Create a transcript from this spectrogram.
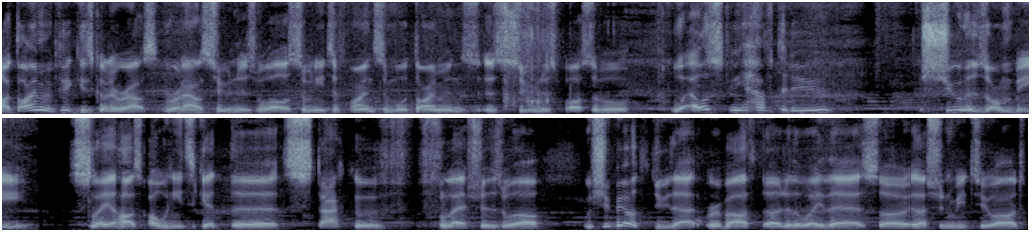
Our diamond pick is going to run out soon as well, so we need to find some more diamonds as soon as possible. What else do we have to do? Shoot a zombie, slay a husk. Oh, we need to get the stack of flesh as well. We should be able to do that. We're about a third of the way there, so that shouldn't be too hard.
